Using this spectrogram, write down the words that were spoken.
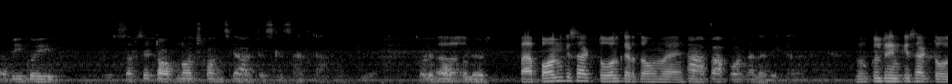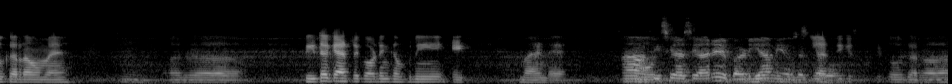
अभी कोई सबसे टॉप नॉच कौन से आर्टिस्ट के साथ काम किया थोड़े पॉपुलर पापॉन के साथ टूर करता हूँ मैं। हाँ पापोन वाला देखा था लोकल ट्रेन के साथ टूर कर रहा हूँ मैं। हम्म, और पीटर कैट रिकॉर्डिंग कंपनी एक बैंड है। हाँ वो पीसीआरसी अरे बढ़िया म्यूज़िक है वो। सीआरसी के साथ टूर कर रहा था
